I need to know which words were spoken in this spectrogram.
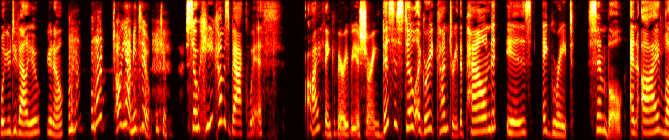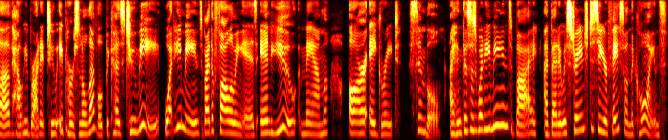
Will you devalue? You know. Mm-hmm, mm-hmm. Oh yeah, me too. Me too. So he comes back with I think, very reassuring. This is still a great country. The pound is a great symbol. And I love how he brought it to a personal level because to me, what he means by the following is, and you, ma'am, are a great symbol. I think this is what he means by, I bet it was strange to see your face on the coins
